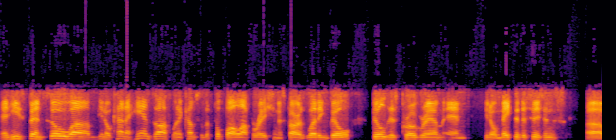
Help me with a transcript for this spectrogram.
and he's been so uh, you know kind of hands off when it comes to the football operation, as far as letting Bill build his program and you know make the decisions uh,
